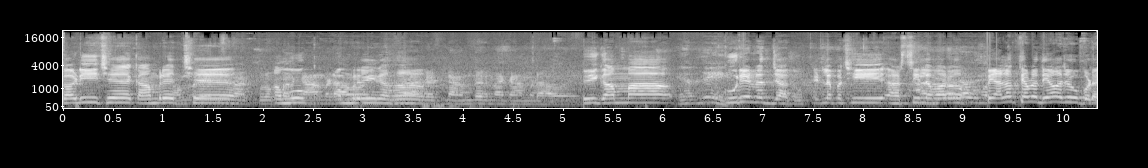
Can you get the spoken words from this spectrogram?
કઢી છે કામરેજ છે અમુક અમરેલીના હા. અંદરના ગામડા હોય. એ ગામમાં કુરે કુરિયર નથી જાતું. એટલે પછી હર્ષિલ અમારો અલગથી આપણે દેવા જવું પડે.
